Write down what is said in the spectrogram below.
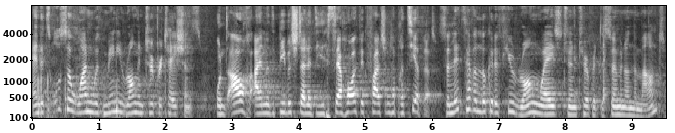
And it's also one with many wrong interpretations. Und auch eine Bibelstelle, die sehr häufig falsch interpretiert wird. So let's have a look at a few wrong ways to interpret the Sermon on the Mount.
